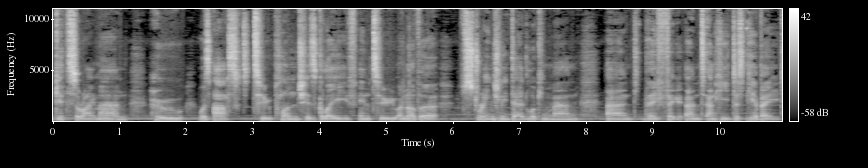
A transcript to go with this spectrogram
Githzerai man who was asked to plunge his glaive into another strangely dead-looking man, and they figured, and and he just he obeyed.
